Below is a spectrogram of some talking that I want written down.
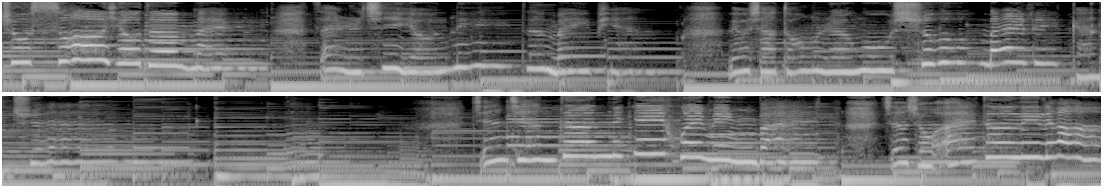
住所有的美，在日记有你的每篇，留下动人无数美丽感觉。渐渐的你会明白，这种爱的力量，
